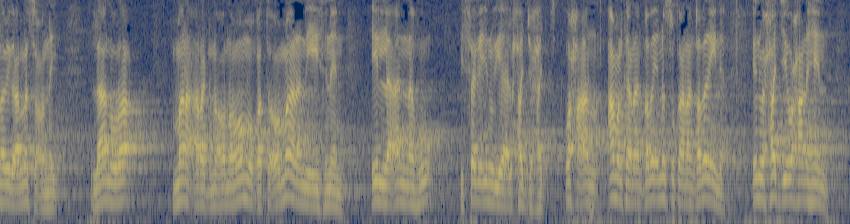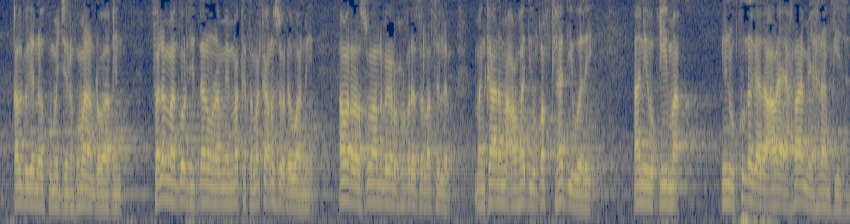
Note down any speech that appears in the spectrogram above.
nabiga aan la soconnay laa nura mana aragna oo nooma muuqato oo maana niyeysnayn ilaa annahu isaga inuu yahay alxaju xaj. Waxa aan camalkaan aan qaban nusukaan aan qabanayna inuu xaji waxaan ahayn qalbigana kuma jirin kumaanaan dhawaaqin. Falamaa goortii danowna min makata makaan u soo dhowaanay amara rasul nabga wuxuu faray sal slm man kaana macahu hadyun qofka hadyi waday an yuqiima inuu ku nagaado calaa ixraami ixraamkiisa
